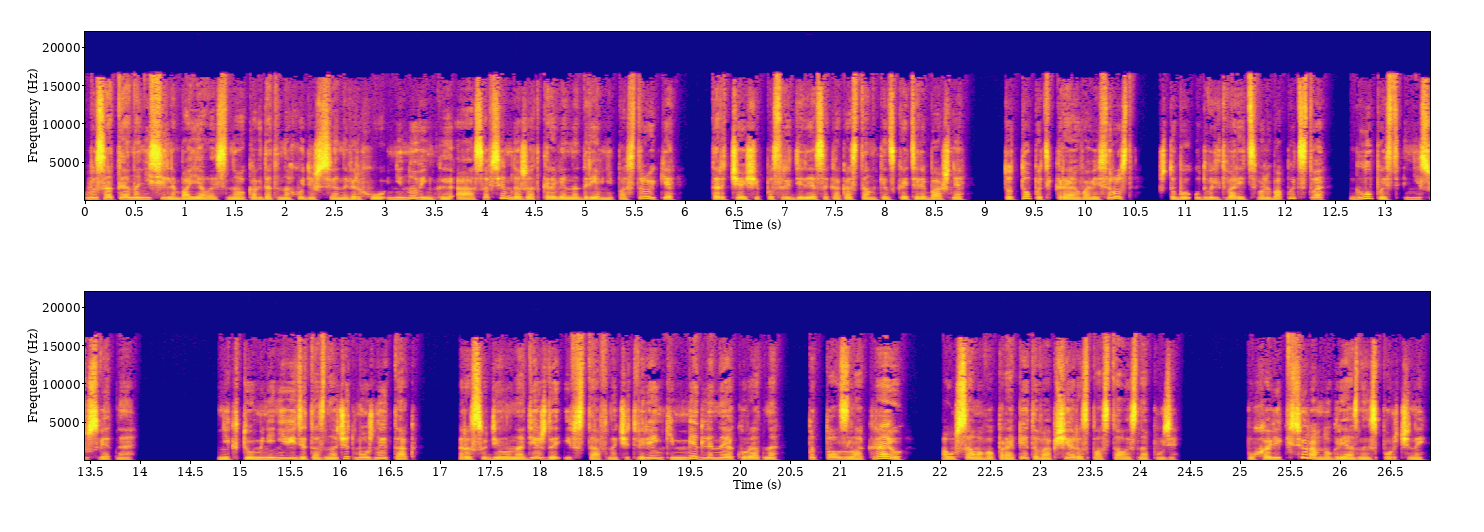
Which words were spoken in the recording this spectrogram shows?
Высоты она не сильно боялась, но когда ты находишься наверху не новенькой, а совсем даже откровенно древней постройки, торчащей посреди леса, как Останкинская телебашня, то топать к краю во весь рост, чтобы удовлетворить свое любопытство, глупость несусветная. «Никто меня не видит, а значит, можно и так», — рассудила Надежда и, встав на четвереньки, медленно и аккуратно подползла к краю, а у самого парапета вообще распласталась на пузе. Пуховик все равно грязный и испорченный,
